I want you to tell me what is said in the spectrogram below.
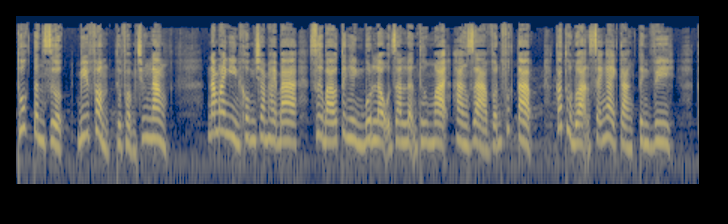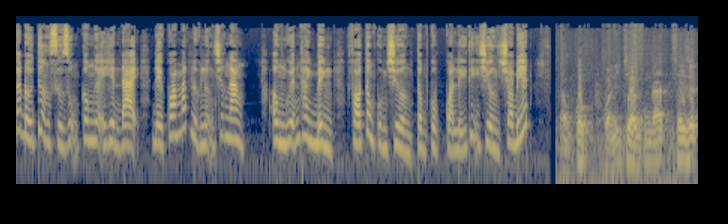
thuốc tân dược, mỹ phẩm, thực phẩm chức năng. Năm 2023, dự báo tình hình buôn lậu gian lận thương mại, hàng giả vẫn phức tạp, các thủ đoạn sẽ ngày càng tinh vi. Các đối tượng sử dụng công nghệ hiện đại để qua mắt lực lượng chức năng. Ông Nguyễn Thanh Bình, Phó Tổng cục trưởng Tổng cục Quản lý thị trường cho biết. Tổng cục Quản lý trường cũng đã xây dựng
